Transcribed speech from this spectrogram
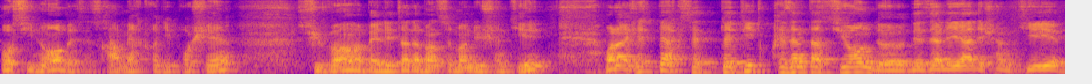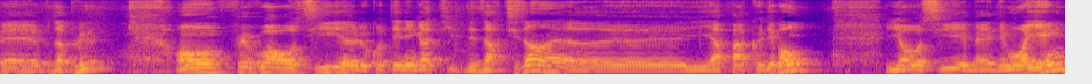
Ou sinon, ben, ce sera mercredi prochain, suivant ben, l'état d'avancement du chantier. Voilà, j'espère que cette petite présentation de, des aléas des chantiers ben, vous a plu. On fait voir aussi euh, le côté négatif des artisans. Hein. Il n'y a pas que des bons. Il y a aussi ben, des moyens.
